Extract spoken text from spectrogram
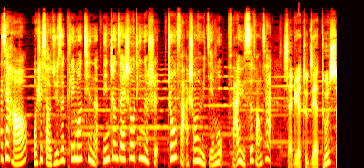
大家好，我是小橘子 Clementine，您正在收听的是中法双语节目《法语私房菜》。Salut à toutes et à tous,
